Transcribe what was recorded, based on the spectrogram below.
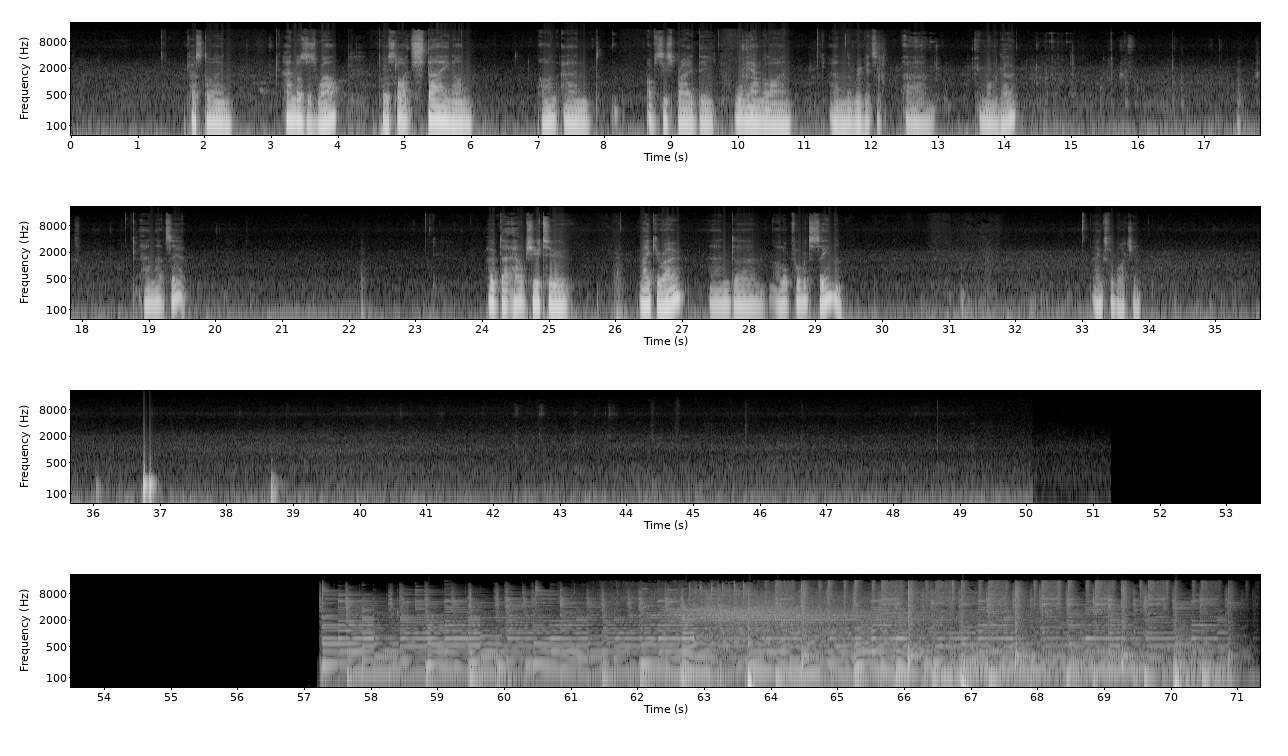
Cast iron handles as well. Put a slight stain on on and obviously sprayed the all the angle iron and the rivets um, in one go. And that's it hope that helps you to make your own and um, I look forward to seeing them. Thanks for watching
